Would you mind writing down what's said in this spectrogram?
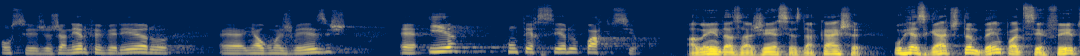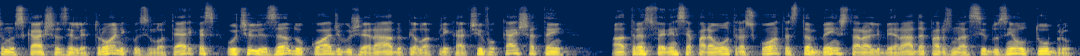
ou seja, janeiro, fevereiro, é, em algumas vezes, é, e com o terceiro e o quarto ciclo. Além das agências da Caixa, o resgate também pode ser feito nos caixas eletrônicos e lotéricas utilizando o código gerado pelo aplicativo Caixa Tem. A transferência para outras contas também estará liberada para os nascidos em outubro.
